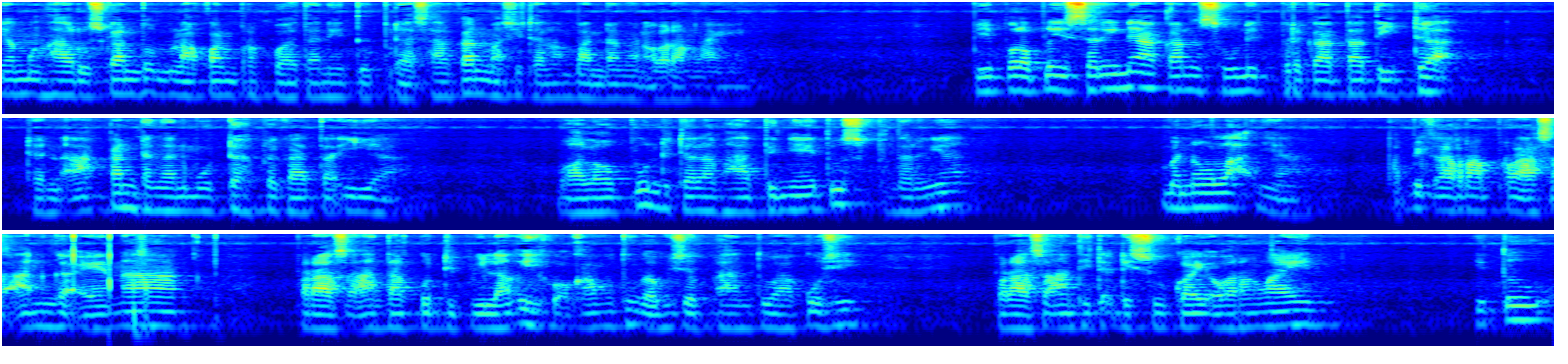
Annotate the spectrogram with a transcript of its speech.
yang mengharuskan untuk melakukan perbuatan itu berdasarkan masih dalam pandangan orang lain. People pleaser ini akan sulit berkata tidak dan akan dengan mudah berkata iya. Walaupun di dalam hatinya itu sebenarnya menolaknya. Tapi karena perasaan gak enak, perasaan takut dibilang, ih kok kamu tuh gak bisa bantu aku sih. Perasaan tidak disukai orang lain. Itu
